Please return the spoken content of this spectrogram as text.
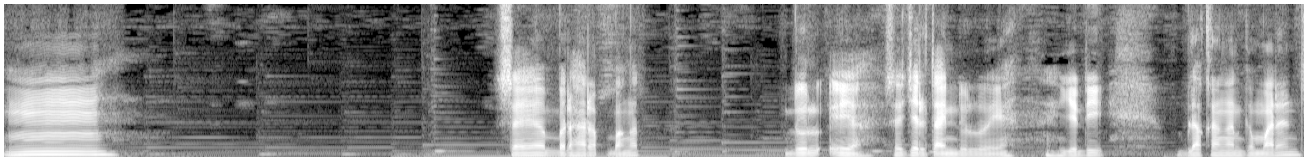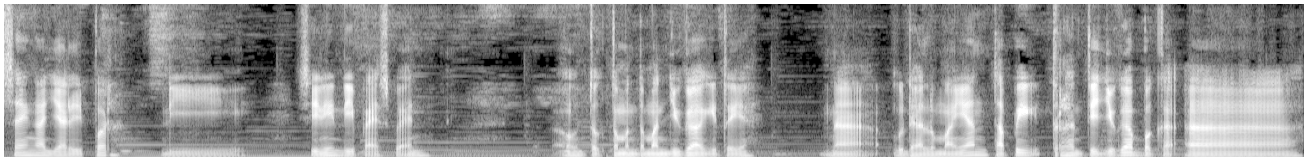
Hmm. Saya berharap banget dulu iya saya ceritain dulu ya. Jadi belakangan kemarin saya ngajar reaper di sini di PSBN untuk teman-teman juga gitu ya Nah, udah lumayan tapi terhenti juga beka, uh,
